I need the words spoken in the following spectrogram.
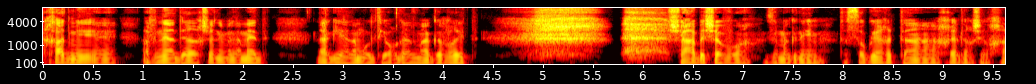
אחד מאבני הדרך שאני מלמד להגיע למולטי אורגזמה הגברית. שעה בשבוע זה מגניב אתה סוגר את החדר שלך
